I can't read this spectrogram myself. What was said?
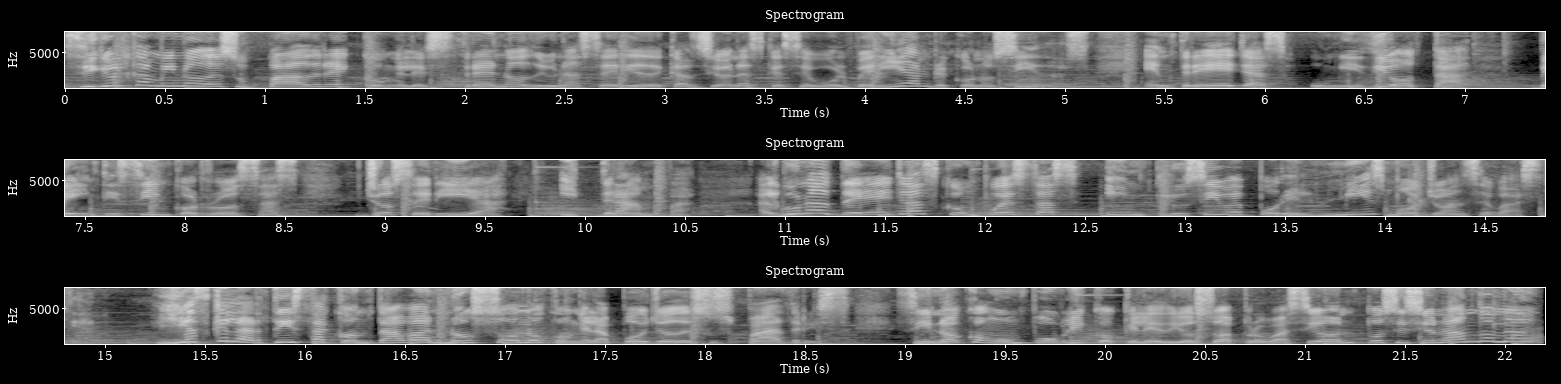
Siguió el camino de su padre con el estreno de una serie de canciones que se volverían reconocidas, entre ellas Un idiota, 25 rosas, Yo sería y Trampa, algunas de ellas compuestas inclusive por el mismo Joan Sebastián. Y es que el artista contaba no solo con el apoyo de sus padres, sino con un público que le dio su aprobación, posicionándola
